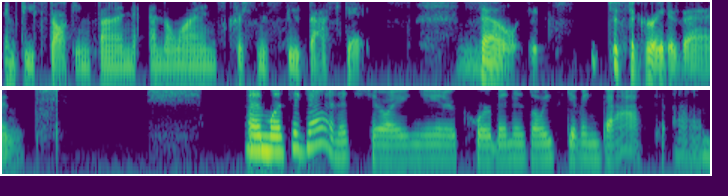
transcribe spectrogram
Empty Stocking Fund and the Lions Christmas Food Baskets. Mm. So it's just a great event. And once again, it's showing, you know, Corbin is always giving back. Um,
